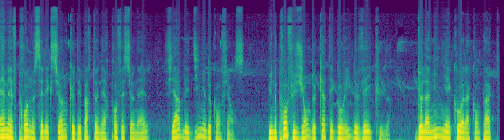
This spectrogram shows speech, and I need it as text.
MF Pro ne sélectionne que des partenaires professionnels, fiables et dignes de confiance. Une profusion de catégories de véhicules. De la mini Eco à la compacte,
